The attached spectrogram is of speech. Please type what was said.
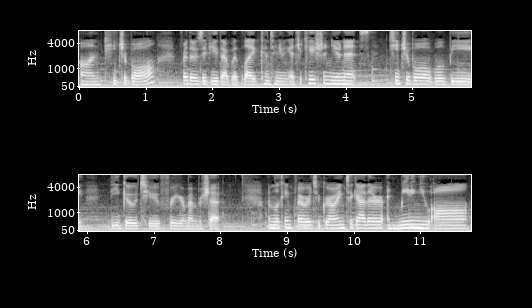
on Teachable. For those of you that would like continuing education units, Teachable will be the go to for your membership. I'm looking forward to growing together and meeting you all.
